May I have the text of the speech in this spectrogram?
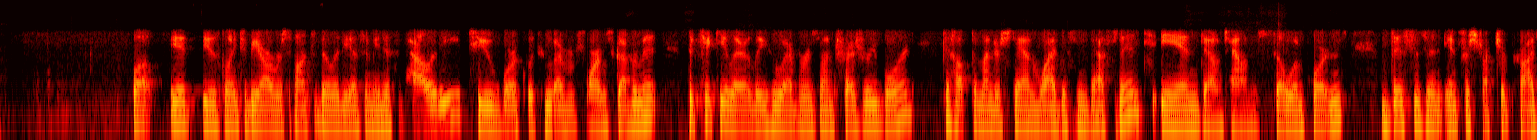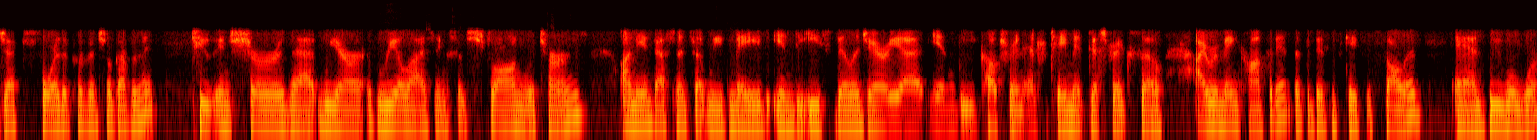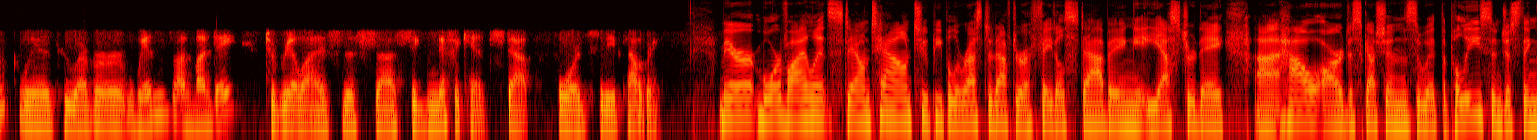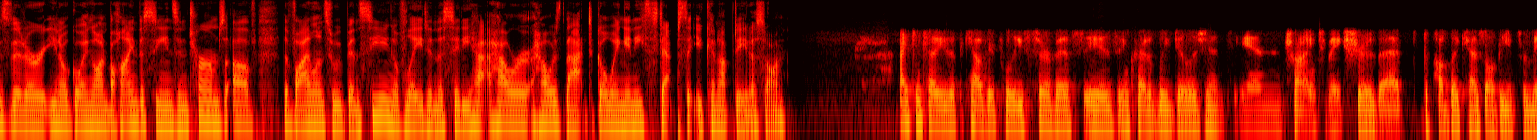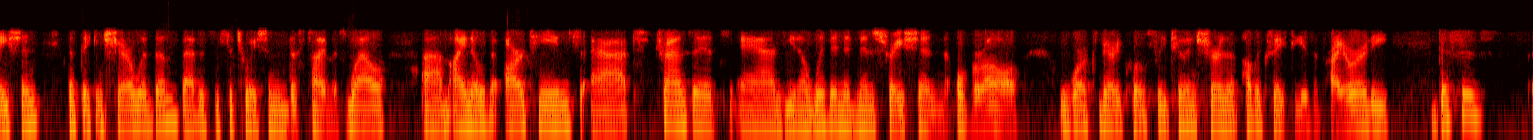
Well, it is going to be our responsibility as a municipality to work with whoever forms government, particularly whoever is on Treasury Board, to help them understand why this investment in downtown is so important. This is an infrastructure project for the provincial government to ensure that we are realizing some strong returns on the investments that we've made in the East Village area, in the culture and entertainment district. So I remain confident that the business case is solid, and we will work with whoever wins on Monday to realize this uh, significant step for the city of Calgary. Mayor, more violence downtown. Two people arrested after a fatal stabbing yesterday. Uh, how are discussions with the police and just things that are you know going on behind the scenes in terms of the violence we've been seeing of late in the city? How, how are how is that going? Any steps that you can update us on? I can tell you that the Calgary Police Service is incredibly diligent in trying to make sure that the public has all the information that they can share with them. That is the situation this time as well. Um, I know that our teams at transit and you know within administration overall work very closely to ensure that public safety is a priority. This is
